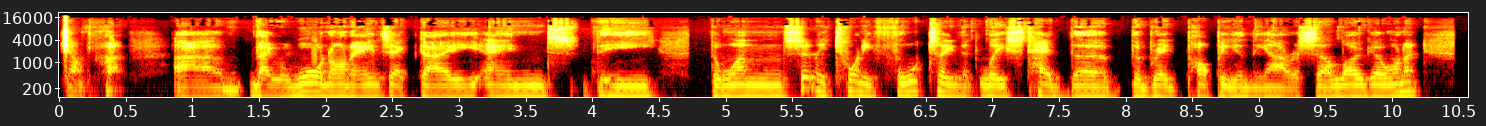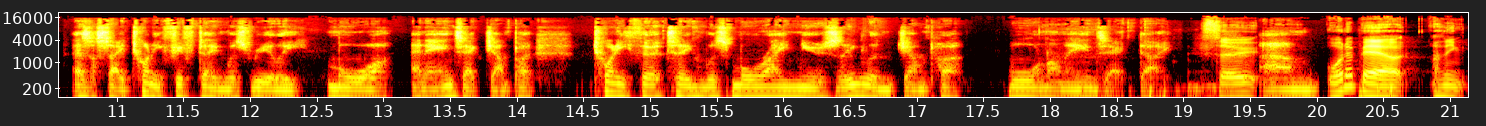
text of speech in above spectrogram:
jumper. Um, they were worn on Anzac Day, and the the one certainly 2014 at least had the the red poppy and the RSL logo on it. As I say, 2015 was really more an Anzac jumper. 2013 was more a New Zealand jumper worn on Anzac Day. So, Um, what about? I think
